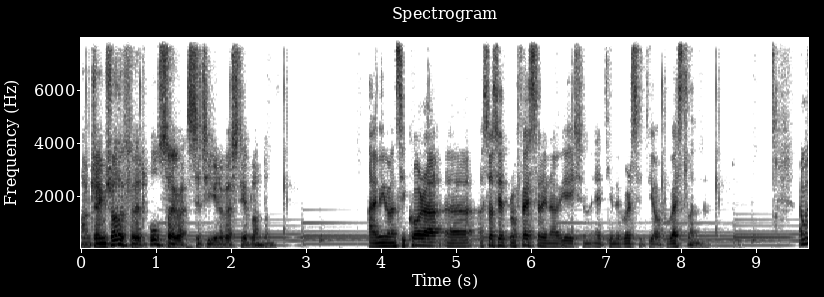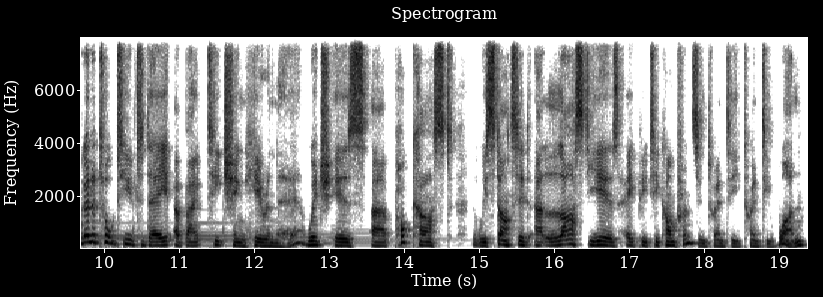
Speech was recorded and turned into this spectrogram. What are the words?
I'm James Rutherford, also at City University of London. I'm Ivan Sikora, uh, Associate Professor in Aviation at University of West London. And we're going to talk to you today about Teaching Here and There, which is a podcast that we started at last year's APT conference in 2021.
